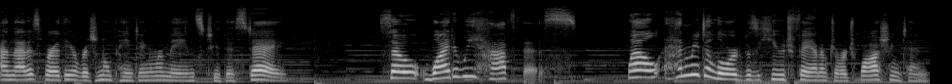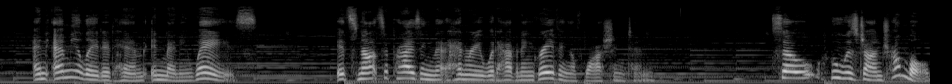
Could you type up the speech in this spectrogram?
and that is where the original painting remains to this day. So, why do we have this? Well, Henry Delord was a huge fan of George Washington and emulated him in many ways. It's not surprising that Henry would have an engraving of Washington. So, who was John Trumbull,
